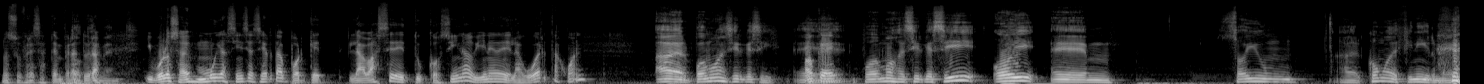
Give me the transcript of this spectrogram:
no sufre esas temperaturas. Totalmente. Y vos lo sabés muy a ciencia cierta porque la base de tu cocina viene de la huerta, Juan. A ver, podemos decir que sí. Eh, Ok. podemos decir que sí. Hoy eh, soy un, a ver, ¿cómo definirme?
